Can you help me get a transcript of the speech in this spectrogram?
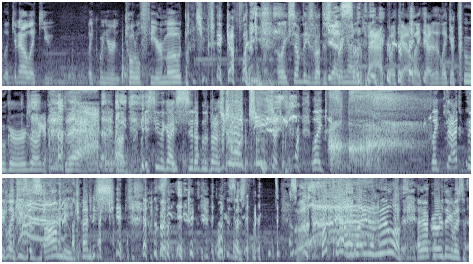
like you know, like you. Like when you're in total fear mode, like you pick up like like something's about to spring on your back, like a like a like a cougar or something. Like, uh, I see the guy sit up in the bed. I was like, "Oh Jesus!" Christ," Like, like that, thing, like he's a zombie kind of shit. Like, what is this? What the hell am I in the middle of? And I remember thinking to myself,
